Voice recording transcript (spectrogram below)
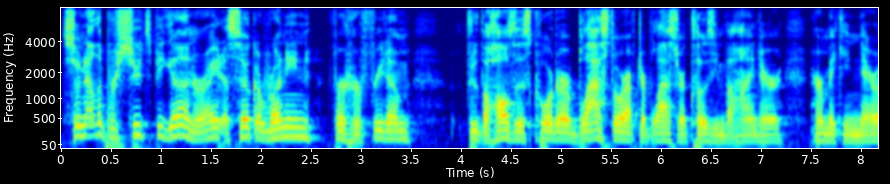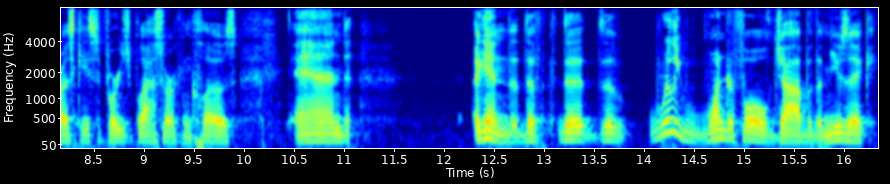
So now the pursuit's begun, right? Ahsoka running for her freedom through the halls of this corridor, blast door after blast door closing behind her, her making narrow escapes before each blast door can close. And again, the the the, the really wonderful job of the music,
